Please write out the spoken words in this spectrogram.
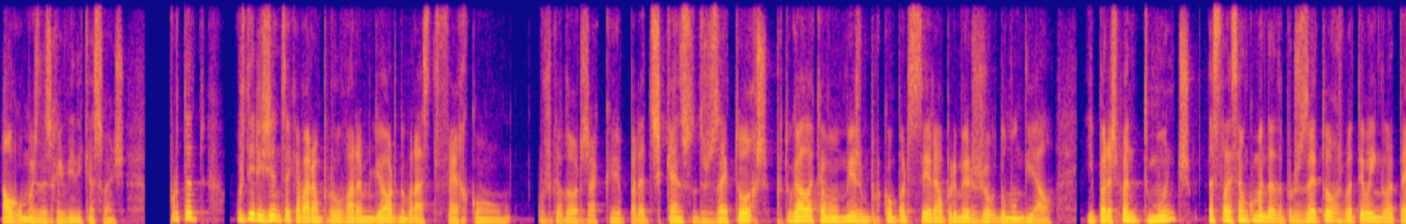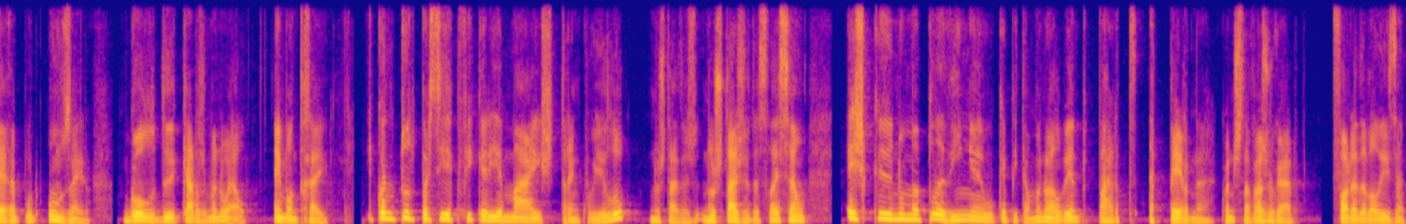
algumas das reivindicações. Portanto, os dirigentes acabaram por levar a melhor no braço de ferro com jogador, já que, para descanso de José Torres, Portugal acabou mesmo por comparecer ao primeiro jogo do Mundial. E, para espanto de muitos, a seleção comandada por José Torres bateu a Inglaterra por 1-0, golo de Carlos Manuel, em Monterrey. E quando tudo parecia que ficaria mais tranquilo, no estágio, no estágio da seleção, eis que numa peladinha o capitão Manuel Bento parte a perna quando estava a jogar, fora da baliza.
